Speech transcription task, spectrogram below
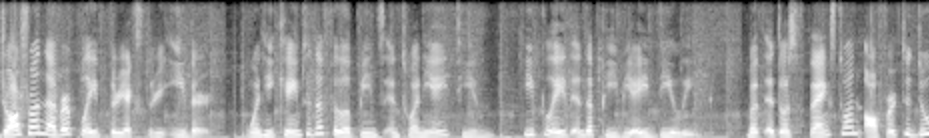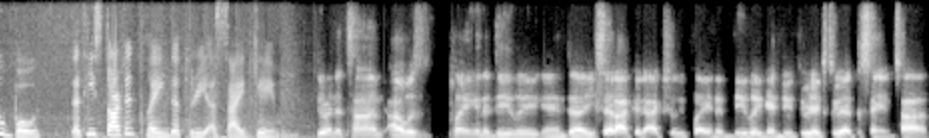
Joshua never played 3x3 either. When he came to the Philippines in 2018, he played in the PBA D League. But it was thanks to an offer to do both that he started playing the three aside game. During the time I was playing in the D League, and uh, he said I could actually play in the D League and do 3x3 at the same time.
